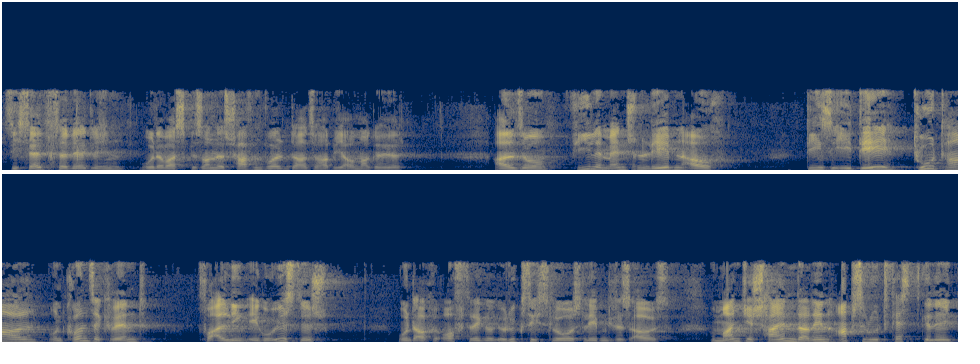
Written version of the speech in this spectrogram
sich selbst verwirklichen oder was besonders schaffen wollten, dazu habe ich auch mal gehört. Also viele Menschen leben auch diese Idee total und konsequent, vor allen Dingen egoistisch und auch oft rücksichtslos leben die das aus. Und manche scheinen darin absolut festgelegt,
